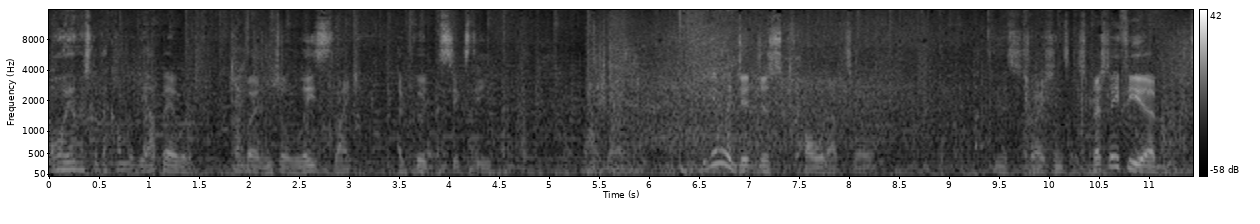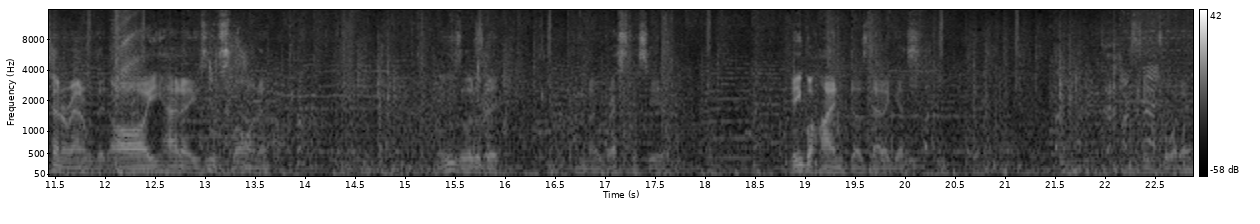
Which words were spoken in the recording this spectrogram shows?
Oh, he almost got the combo. The up air would have comboed into at least like a good 60. Oh my god. You can legit just hold up to it in these situations, especially if you uh, turn around with it. Oh, he had it. He's a little slow on it. He's a little bit, I don't know, restless here. Being behind does that, I guess. Big forward air.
